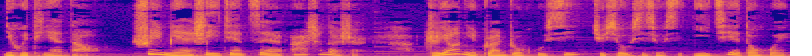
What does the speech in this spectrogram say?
你会体验到睡眠是一件自然发生的事儿。只要你专注呼吸，去休息休息，一切都会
